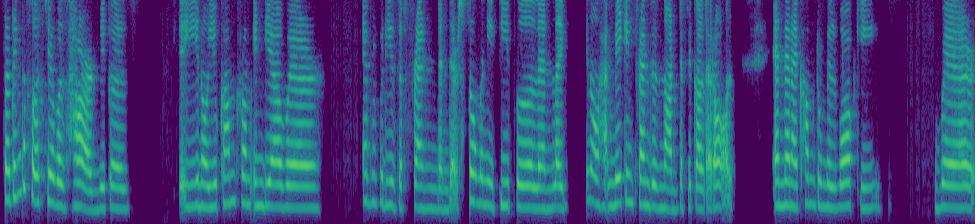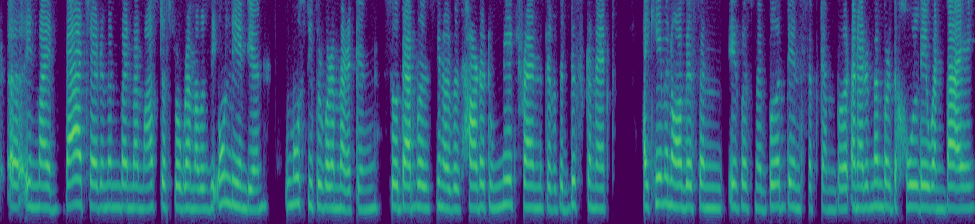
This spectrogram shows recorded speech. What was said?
So i think the first year was hard because you know you come from india where everybody is a friend and there's so many people and like you know making friends is not difficult at all. And then i come to milwaukee where uh, in my batch i remember in my master's program i was the only indian. Most people were american. So that was you know it was harder to make friends. There was a disconnect. I came in august and it was my birthday in september. And i remember the whole day went by.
